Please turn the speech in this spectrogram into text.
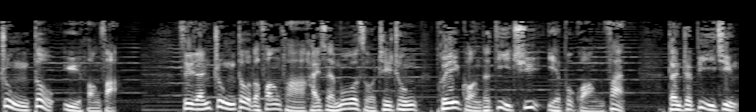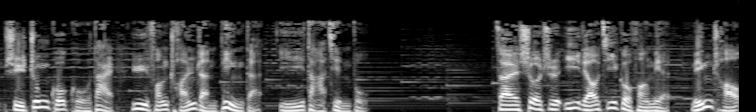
种痘预防法。虽然种豆的方法还在摸索之中，推广的地区也不广泛，但这毕竟是中国古代预防传染病的一大进步。在设置医疗机构方面，明朝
